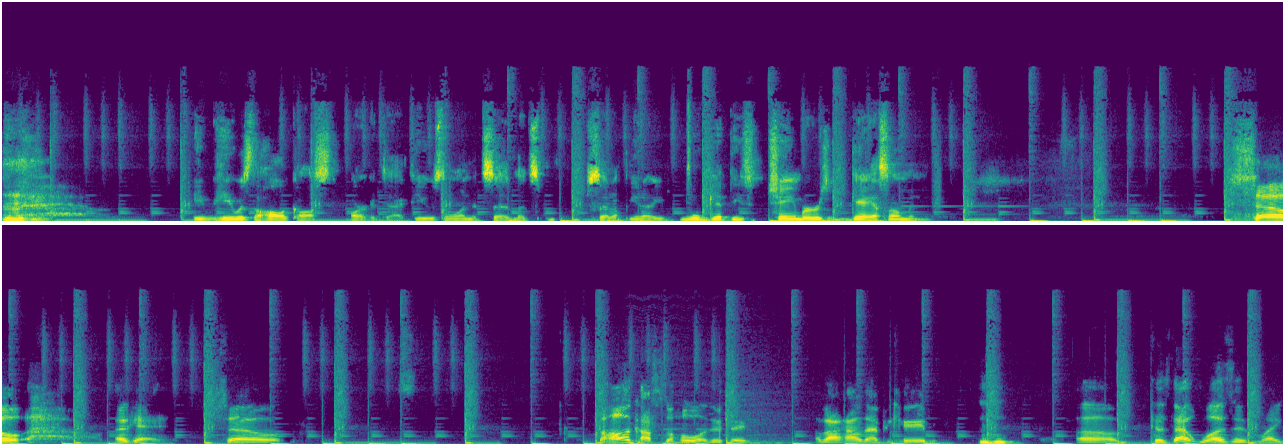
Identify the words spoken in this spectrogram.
he he was the Holocaust architect. He was the one that said, "Let's set up. You know, we'll get these chambers and gas them." And So, okay, so the Holocaust is a whole other thing about how that became, because that wasn't like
